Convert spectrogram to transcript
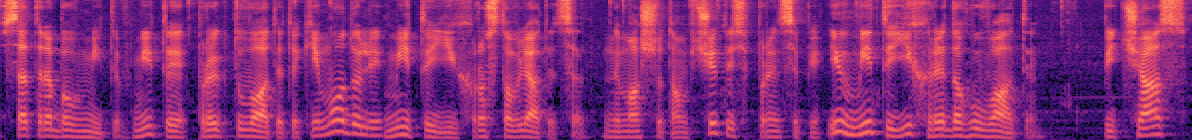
все треба вміти. Вміти проєктувати такі модулі, вміти їх розставляти. Це нема що там вчитись, в принципі, і вміти їх редагувати під час,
